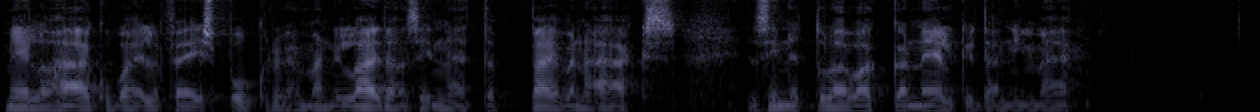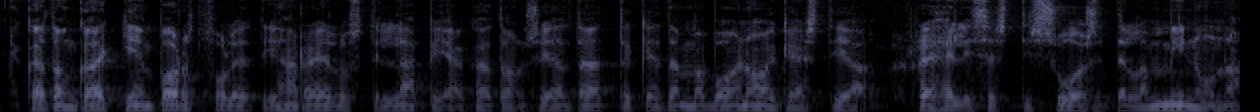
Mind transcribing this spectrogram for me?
meillä on hääkuvaille Facebook-ryhmä, niin laitan sinne, että päivänä X, ja sinne tulee vaikka 40 nimeä, katon kaikkien portfoliot ihan reilusti läpi ja katon sieltä, että ketä mä voin oikeasti ja rehellisesti suositella minuna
